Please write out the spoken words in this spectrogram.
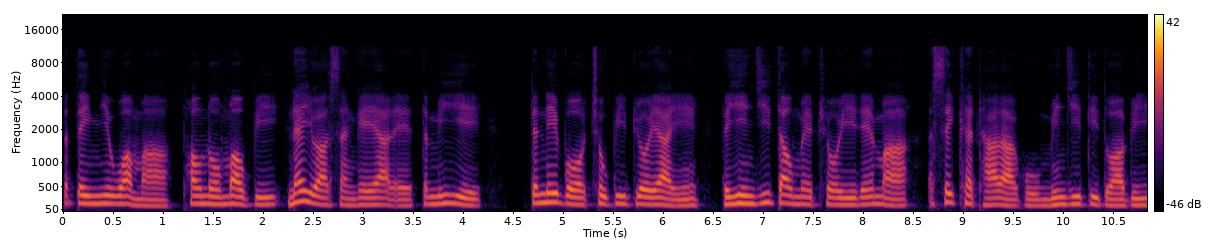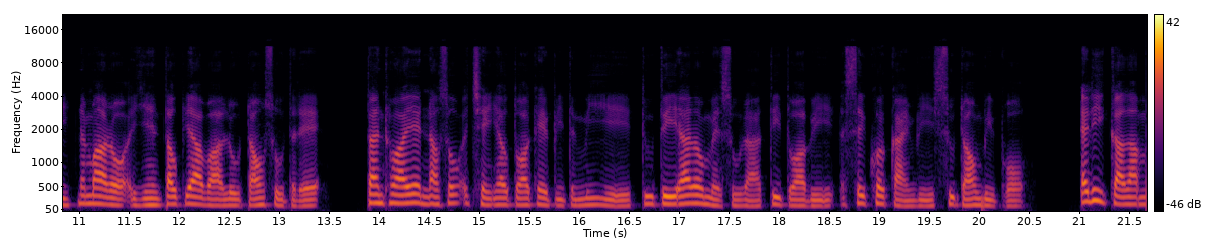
ပသိမ်မြေဝမှာဖောင်တော်မောက်ပြီးနက်ရွာဆန်ခဲ့ရတယ်တမီးရီတနေ့ပေါ်ချုပ်ပြီးပြောရရင်ဘရင်ကြီးတောက်မဲ့ဖြော်ရည်ထဲမှာအစိတ်ခတ်ထားတာကိုမင်းကြီးတည်သွားပြီးနှမတော့အရင်တောက်ပြပါလို့တောင်းဆိုတဲ့ ပန်ထွာရဲ့နောက်ဆုံးအချိန်ရောက်သွားခဲ့ပြီးသမီးရေသူတည်ရတော့မယ်ဆိုတာတည်သွားပြီးအစိတ်ခွက်ကင်ပြီးဆူတောင်းပြီးပေါ့အဲ့ဒီကာလမ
